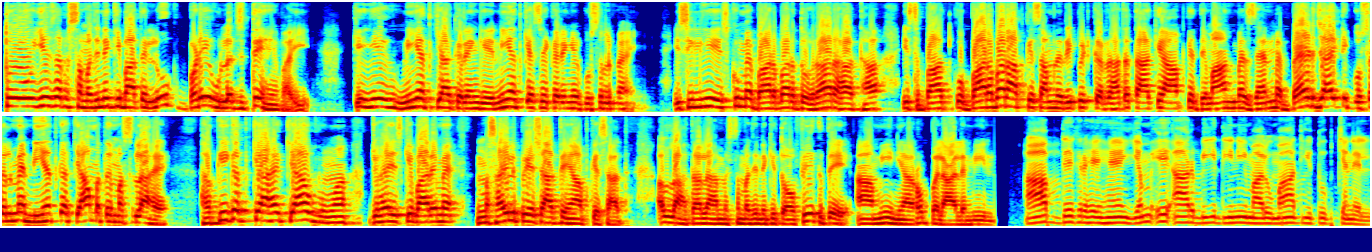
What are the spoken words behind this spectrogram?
تو یہ سب سمجھنے کی بات ہے لوگ بڑے الجھتے ہیں بھائی۔ کہ یہ نیت کیا کریں گے؟ نیت کیسے کریں گے؟ غسل میں اسی لیے اس کو میں بار بار دہرا رہا تھا، اس بات کو بار بار آپ کے سامنے ریپیٹ کر رہا تھا تاکہ آپ کے دماغ میں، ذہن میں بیٹھ جائے کہ غسل میں نیت کا کیا مسئلہ ہے۔ حقیقت کیا ہے؟ کیا جو ہے اس کے بارے میں مسائل پیش آتے ہیں آپ کے ساتھ؟ اللہ تعالی ہمیں سمجھنے کی توفیق دے۔ آمین یا رب العالمین۔ آپ دیکھ رہے ہیں یم اے آر بی دینی معلومات یوٹیوب چینل۔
